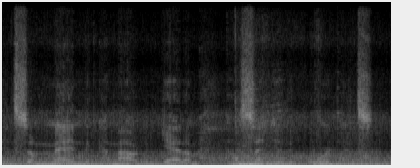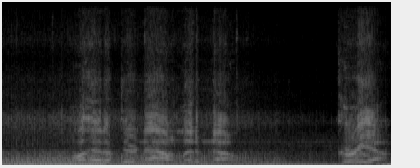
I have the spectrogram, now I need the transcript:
and some men to come out and get him. I'll send you the coordinates. I'll head up there now and let him know. Curry out.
